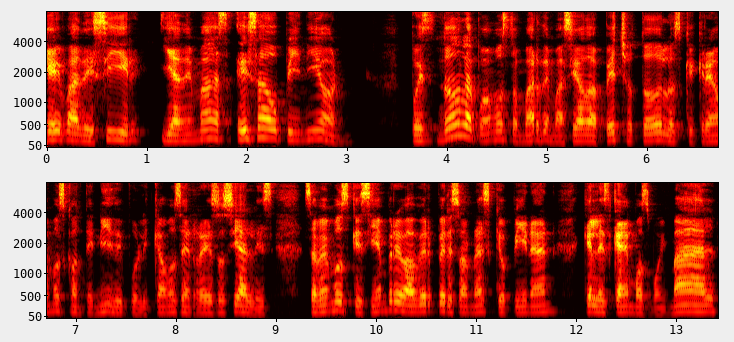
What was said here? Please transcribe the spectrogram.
qué va a decir. Y además, esa opinión, pues no la podemos tomar demasiado a pecho. Todos los que creamos contenido y publicamos en redes sociales, sabemos que siempre va a haber personas que opinan que les caemos muy mal,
